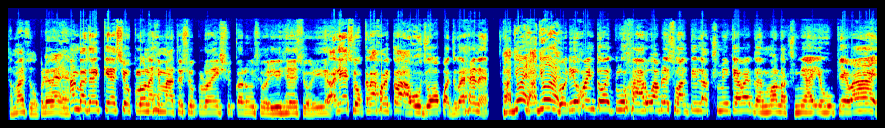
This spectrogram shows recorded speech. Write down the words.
તમારો છોકરો આમ બધા કે છોકલો નહીં માથે છોકલો નહીં શું કરું? છોડ્યું છે છોડ્યું અરે છોકરા હોય તો આવું જો પજવે હે ને. હાજો છોડ્યું હોય ને તો એટલું સારું આપણે શાંતિ લક્ષ્મી કહેવાય ઘરમાં લક્ષ્મી આવી એવું કહેવાય.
